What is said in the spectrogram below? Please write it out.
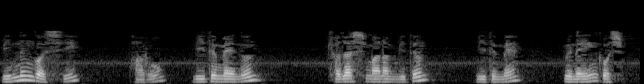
믿는 것이 바로 믿음의 눈, 겨자씨만한 믿음, 믿음의 은혜인 것입니다.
